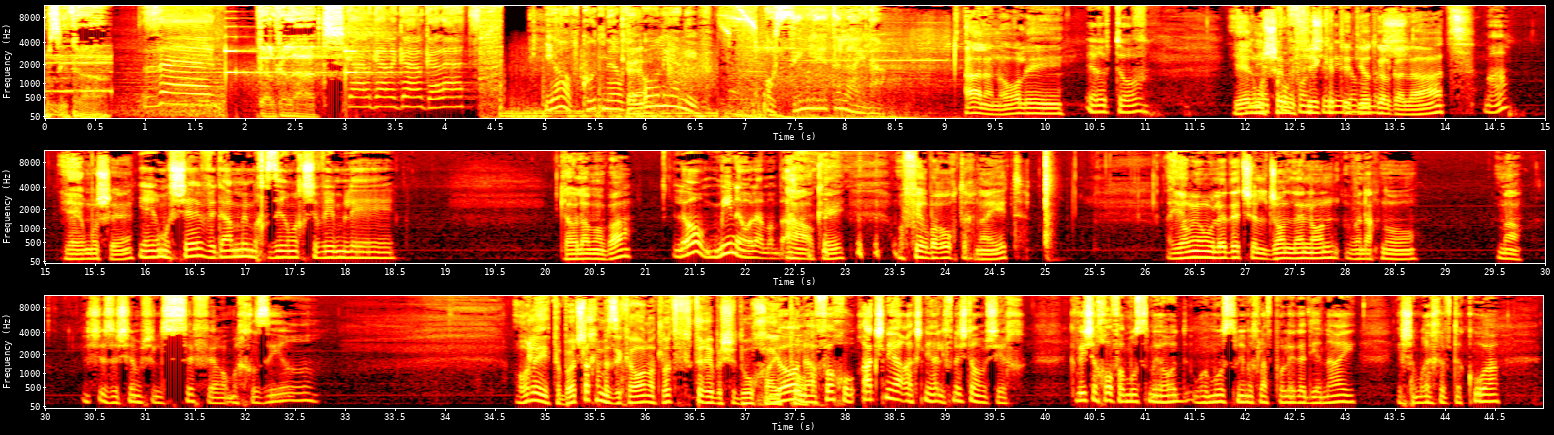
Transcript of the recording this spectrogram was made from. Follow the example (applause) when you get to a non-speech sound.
המוזיקה. זה גלגלצ. גלגלגלגלצ. יואב קוטנר כן. ואורלי יניב עושים לי את הלילה. אהלן, אורלי. ערב טוב. יאיר משה מפיק את לא ידיעות ממש- גלגלצ. מה? יאיר משה, יאיר משה, וגם מחזיר מחשבים ל... לעולם הבא? לא, מן העולם הבא. אה, אוקיי. (laughs) אופיר ברוך, טכנאית. היום יום הולדת של ג'ון לנון, ואנחנו... מה? יש איזה שם של ספר, מחזיר... אורלי, את הבעיות שלך עם הזיכרון, את לא תפתרי בשידור חי לא, פה. נהפוך הוא. רק שנייה, רק שנייה, לפני שאתה ממשיך. כביש החוף עמוס מאוד, הוא עמוס ממחלף פולג עד ינאי, יש שם רכב תקוע.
